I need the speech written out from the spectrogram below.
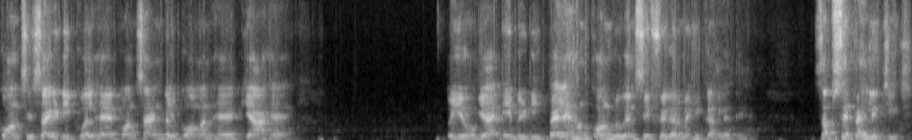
कौन सी साइड इक्वल है कौन सा एंगल कॉमन है क्या है। तो ये हो गया एबीडी पहले हम कॉन्ग्रुएंसी फिगर में ही कर लेते हैं। सबसे पहली चीज़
